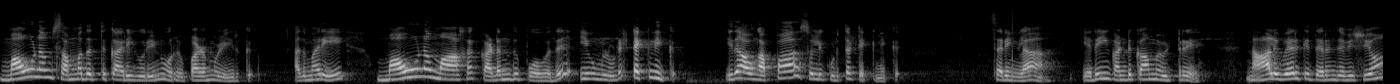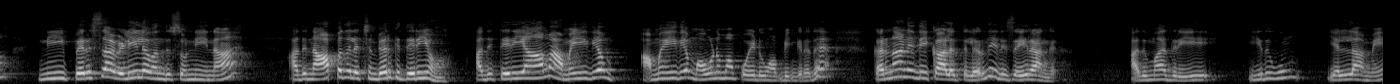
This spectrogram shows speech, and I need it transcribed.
மௌனம் சம்மதத்துக்கு அறிகுறின்னு ஒரு பழமொழி இருக்கு. அது மாதிரி மௌனமாக கடந்து போவது இவங்களுடைய டெக்னிக். இது அவங்க அப்பா சொல்லி கொடுத்த டெக்னிக்கு சரிங்களா? எதையும் கண்டுக்காமல் விட்டுரு. நாலு பேருக்கு தெரிஞ்ச விஷயம் நீ பெருசாக வெளியில் வந்து சொன்னீன்னா அது நாற்பது லட்சம் பேருக்கு தெரியும். அது தெரியாமல் அமைதியாக அமைதியாக மௌனமாக போயிடும் அப்படிங்கிறத கருணாநிதி காலத்திலேருந்து இது செய்கிறாங்க அது மாதிரி இதுவும் எல்லாமே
